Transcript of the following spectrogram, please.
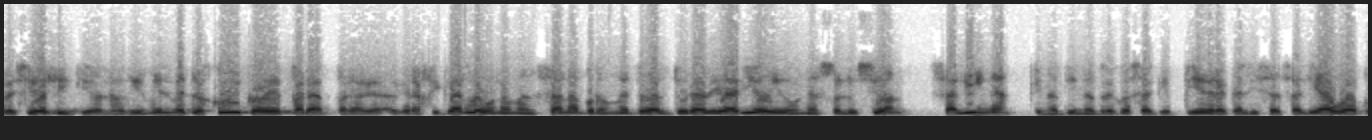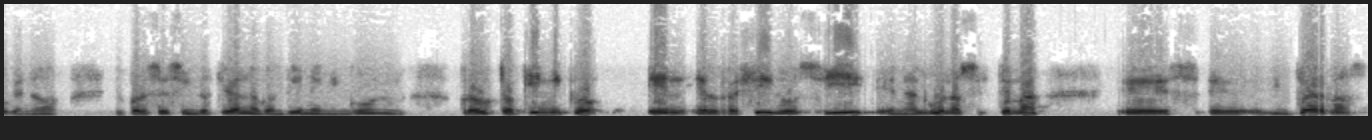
residuos líquidos. Los 10.000 metros cúbicos es, para, para graficarlo, una manzana por un metro de altura diario de una solución salina, que no tiene otra cosa que piedra, caliza, sal y agua, porque no el proceso industrial no contiene ningún producto químico en el residuo, sí en algunos sistemas eh, internos.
